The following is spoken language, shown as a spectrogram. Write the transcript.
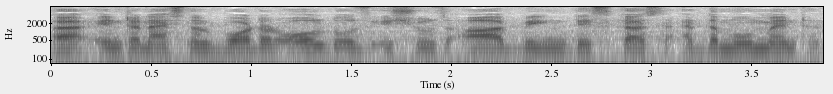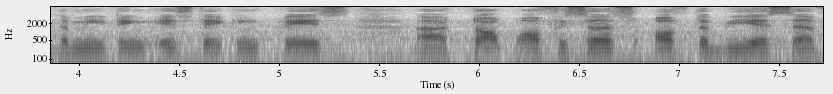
uh, international border. All those issues are being discussed at the moment. The meeting is taking place. Uh, top officers of the BSF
